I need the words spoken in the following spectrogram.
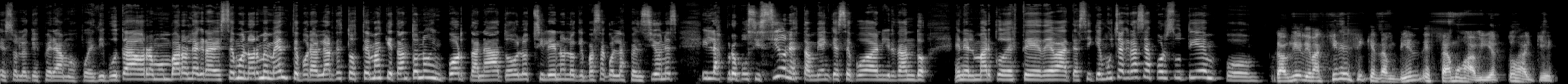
Eso es lo que esperamos. Pues, diputado Ramón Barros, le agradecemos enormemente por hablar de estos temas que tanto nos importan a todos los chilenos, lo que pasa con las pensiones y las proposiciones también que se puedan ir dando en el marco de este debate. Así que muchas gracias por su tiempo. Gabriel, imagínense que también estamos abiertos a que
